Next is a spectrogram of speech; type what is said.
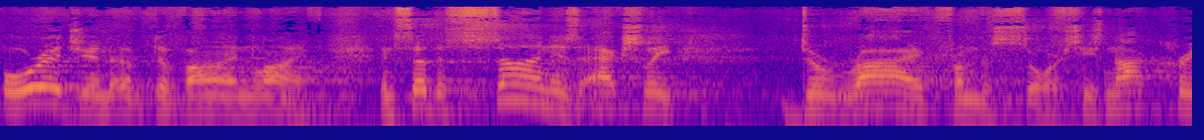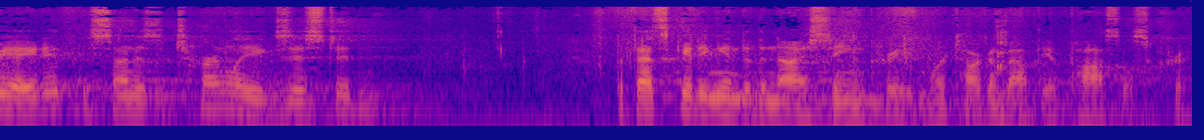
origin of divine life. And so the Son is actually derived from the source. He's not created, the Son has eternally existed. But that's getting into the Nicene Creed, and we're talking about the Apostles' Creed.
